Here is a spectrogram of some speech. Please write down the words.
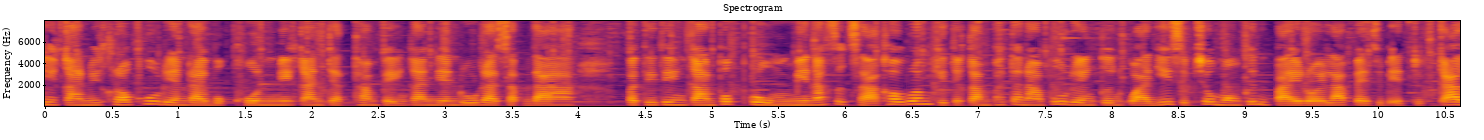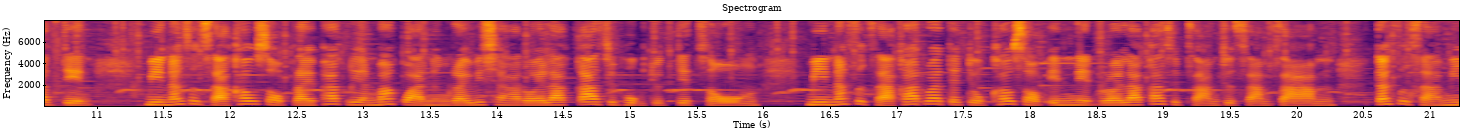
มีการวิเคราะห์ผู้เรียนรายบุคคล มีการจัดทำแผนการเรียนรู้รายสัปดาห์ปฏิทินการพบกลุ่มมีนักศึกษาเข้าร่วมกิจกรรมพัฒนาผู้เรียนเกินกว่า 20 ชั่วโมงขึ้นไปร้อยละ 81.97 มีนักศึกษาเข้าสอบปลายภาคเรียนมากกว่า 1 รายวิชาร้อยละ 96.72 มีนักศึกษาคาดว่าจะจบเข้าสอบ Nnet ร้อยละ 93.33 นักศึกษามี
